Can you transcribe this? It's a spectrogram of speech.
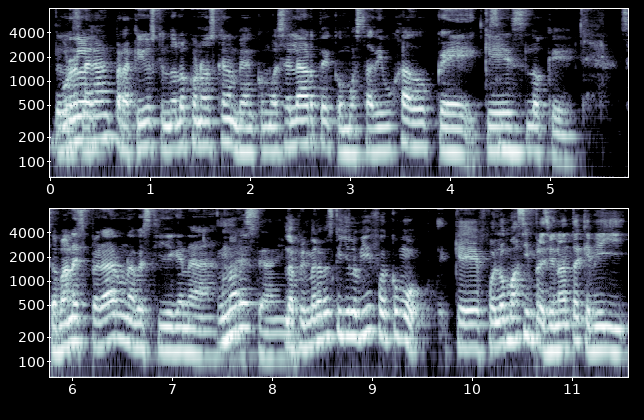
de. Lagann, para aquellos que no lo conozcan, vean cómo es el arte, cómo está dibujado, qué, qué es lo que se van a esperar una vez que lleguen a, Una a vez, este anime. la primera vez que yo lo vi fue como que fue lo más impresionante que vi y,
